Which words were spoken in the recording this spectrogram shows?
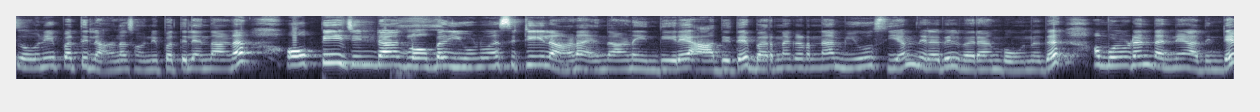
സോനിപത്തിലാണ്. സോനിപത്തിൽ എന്താണ്? ഒ പി ജിൻഡ ഗ്ലോബൽ യൂണിവേഴ്സിറ്റിയിലാണ് എന്താണ് ഇന്ത്യയിലെ ആദ്യത്തെ ഭരണഘടനാ മ്യൂസിയം നിലവിൽ വരാൻ പോകുന്നത്. അപ്പോൾ ഉടൻ തന്നെ അതിന്റെ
